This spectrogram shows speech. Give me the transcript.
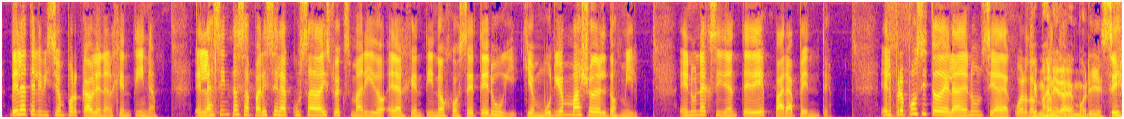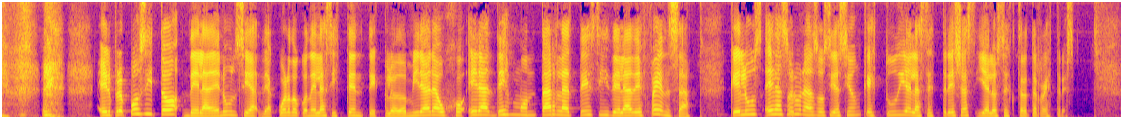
de la televisión por cable en Argentina. En las cintas aparece la acusada y su exmarido, el argentino José Terugui, quien murió en mayo del 2000, en un accidente de parapente. El propósito de la denuncia, de acuerdo Qué con manera el- de morir. Sí. El propósito de la denuncia, de acuerdo con el asistente Clodomir Araujo, era desmontar la tesis de la defensa, que Luz era solo una asociación que estudia las estrellas y a los extraterrestres.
